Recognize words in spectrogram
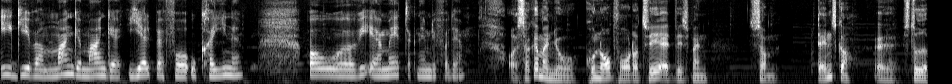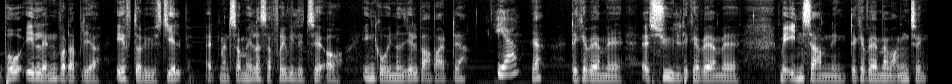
I giver mange, mange hjælp for Ukraine. Og uh, vi er meget taknemmelige for det. Og så kan man jo kun opfordre til, at hvis man som dansker øh, støder på et eller andet, hvor der bliver efterlyst hjælp, at man så melder sig frivilligt til at indgå i noget hjælpearbejde der. Ja, Ja, det kan være med asyl, det kan være med, med indsamling, det kan være med mange ting.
